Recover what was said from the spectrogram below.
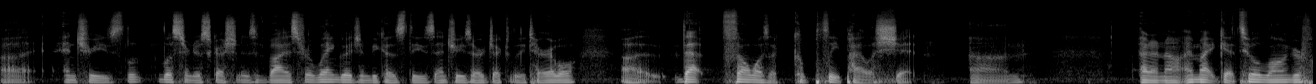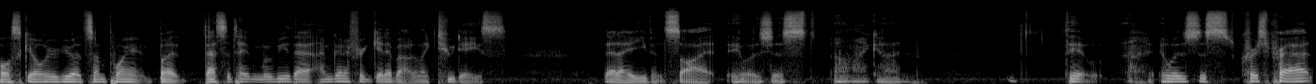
uh, entries, l- listener discretion is advised for language, and because these entries are objectively terrible, uh, that film was a complete pile of shit. Um, I don't know. I might get to a longer full scale review at some point, but that's the type of movie that I'm gonna forget about in like two days. That I even saw it. It was just oh my god. The, it was just Chris Pratt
